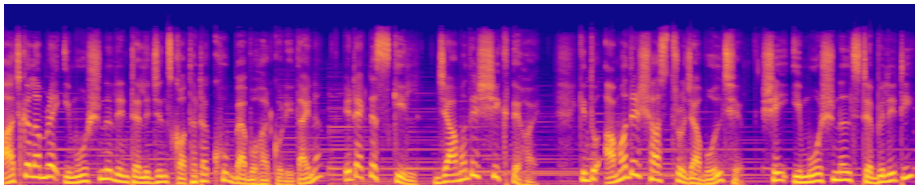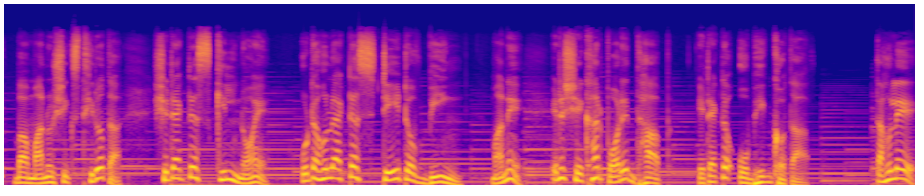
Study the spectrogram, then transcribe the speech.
আজকাল আমরা ইমোশনাল ইন্টেলিজেন্স কথাটা খুব ব্যবহার করি, তাই না? এটা একটা স্কিল যা আমাদের শিখতে হয়। কিন্তু আমাদের শাস্ত্র যা বলছে, সেই ইমোশনাল স্টেবিলিটি বা মানসিক স্থিরতা, সেটা একটা স্কিল নয়। ওটা হলো একটা স্টেট অফ বিং মানে এটা শেখার পরের ধাপ, এটা একটা অভিজ্ঞতা। তাহলে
